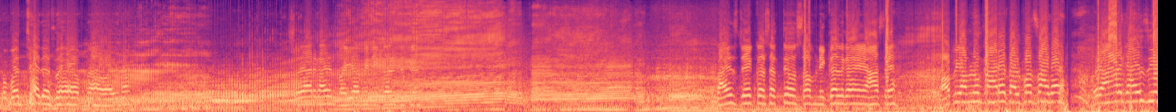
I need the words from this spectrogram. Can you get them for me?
बच्चा जैसा है अपना आवाज़ ना। सो यार गाइस भैया भी निकल चुके हैं। गाइस चेक कर सकते हो, सब निकल गए यहाँ से। अभी हम लोग जा रहे हैं तलपत सागर। और यार गाइस ये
